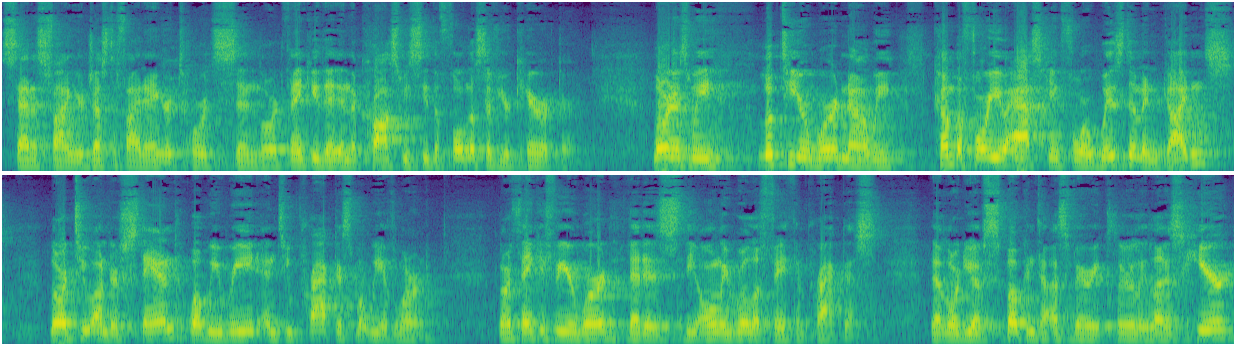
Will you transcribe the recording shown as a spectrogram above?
satisfying your justified anger towards sin, Lord. Thank you that in the cross we see the fullness of your character. Lord, as we look to your word now, we come before you asking for wisdom and guidance, Lord, to understand what we read and to practice what we have learned. Lord, thank you for your word that is the only rule of faith and practice. That, Lord, you have spoken to us very clearly. Let us hear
